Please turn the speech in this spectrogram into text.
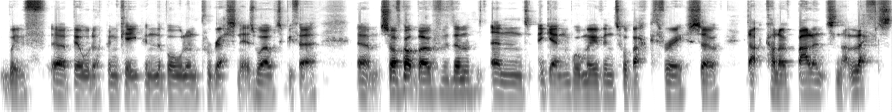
with uh, build up and keeping the ball and progressing it as well. To be fair, um, so I've got both of them, and again we'll move into a back three. So that kind of balance and that left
